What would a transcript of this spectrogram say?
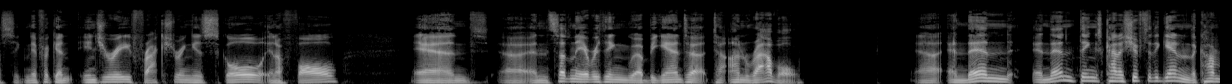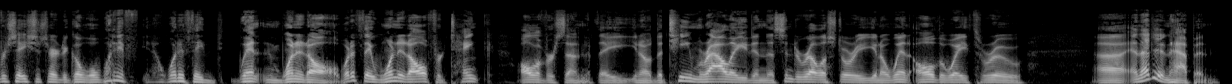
significant injury, fracturing his skull in a fall, and and suddenly everything began to to unravel. Uh, and then and then things kind of shifted again, and the conversation started to go. Well, what if you know? What if they went and won it all? What if they won it all for Tank Oliverson? If they you know the team rallied and the Cinderella story you know went all the way through, uh, and that didn't happen.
